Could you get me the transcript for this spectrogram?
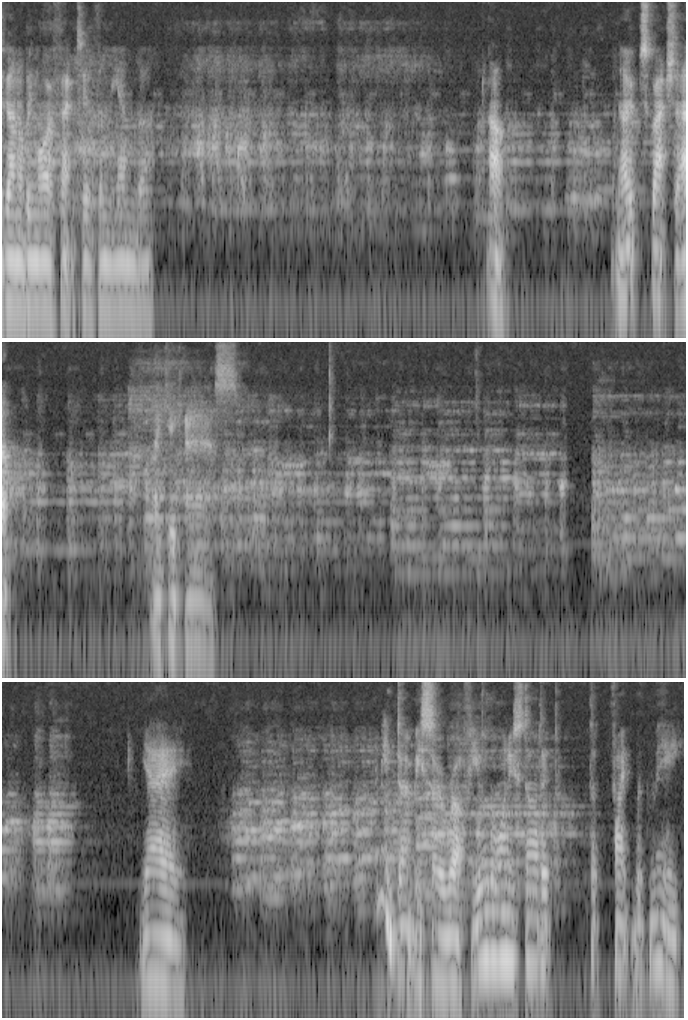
Gun will be more effective than the ember. Oh. No, scratch that. I kick ass. Yay. I mean, don't be so rough. You were the one who started the fight with me.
